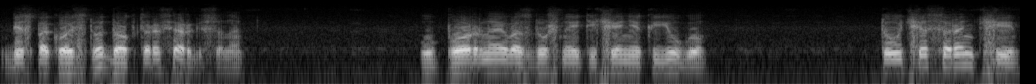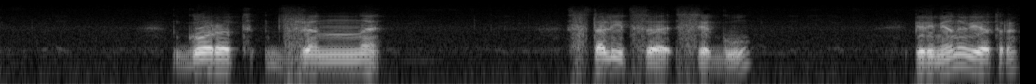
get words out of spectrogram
Беспокойство доктора Фергюсона. Упорное воздушное течение к югу. Туча саранчи. Город Дженне. Столица Сегу. Перемена ветра.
